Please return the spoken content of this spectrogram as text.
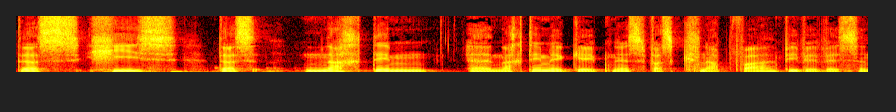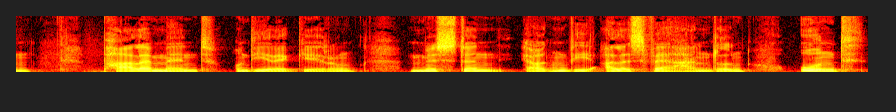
Das hieß, dass nach dem nach dem Ergebnis, was knapp war, wie wir wissen, Parlament und die Regierung müssten irgendwie alles verhandeln und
